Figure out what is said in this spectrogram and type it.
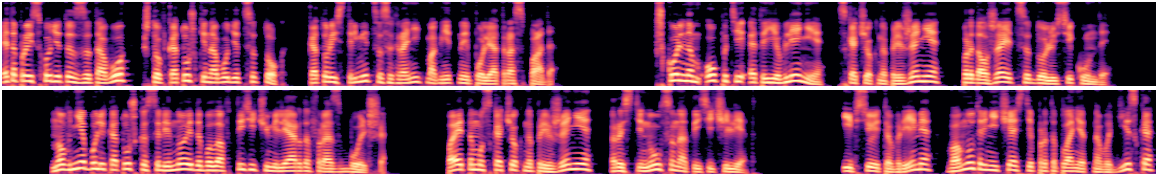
Это происходит из-за того, что в катушке наводится ток, который стремится сохранить магнитное поле от распада. В школьном опыте это явление, скачок напряжения, продолжается долю секунды. Но в небуле катушка соленоида была в тысячу миллиардов раз больше. Поэтому скачок напряжения растянулся на тысячи лет. И все это время во внутренней части протопланетного диска,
